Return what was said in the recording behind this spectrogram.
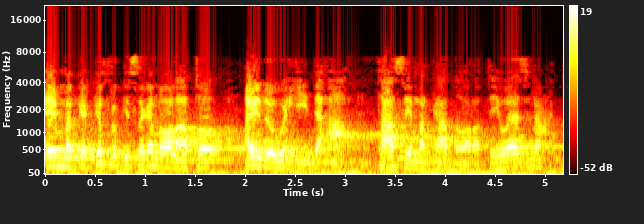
ee maka ka fog isaga noolaato ayadoo waxiidda ah taasay markaa dooratay. Waasmacad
